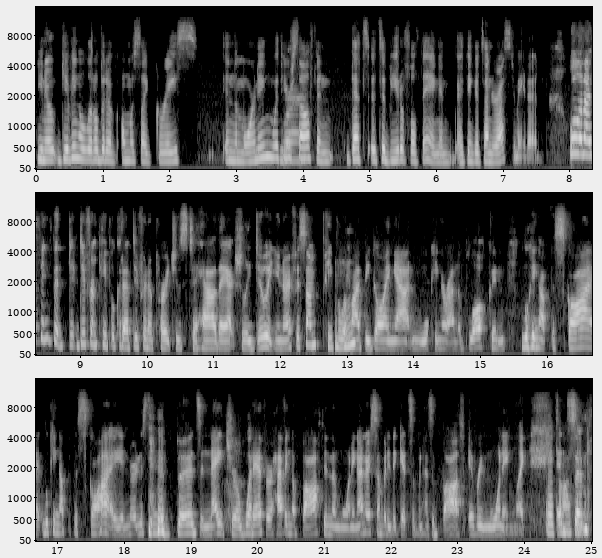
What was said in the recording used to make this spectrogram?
you know giving a little bit of almost like grace in the morning with yeah. yourself and that's it's a beautiful thing and i think it's underestimated well and i think that d- different people could have different approaches to how they actually do it you know for some people mm-hmm. it might be going out and walking around the block and looking up the sky looking up at the sky and noticing the birds and nature or whatever having a bath in the morning i know somebody that gets up and has a bath every morning like that's and awesome. so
